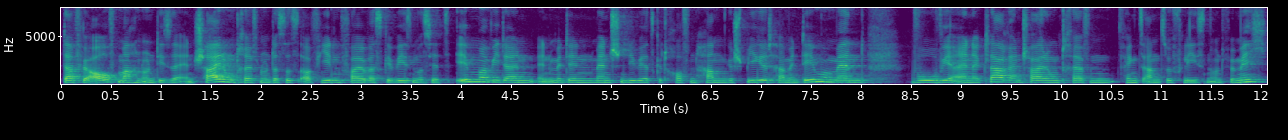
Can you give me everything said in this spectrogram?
dafür aufmachen und diese Entscheidung treffen, und das ist auf jeden Fall was gewesen, was jetzt immer wieder in, in, mit den Menschen, die wir jetzt getroffen haben, gespiegelt haben, in dem Moment, wo wir eine klare Entscheidung treffen, fängt es an zu fließen. Und für mich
